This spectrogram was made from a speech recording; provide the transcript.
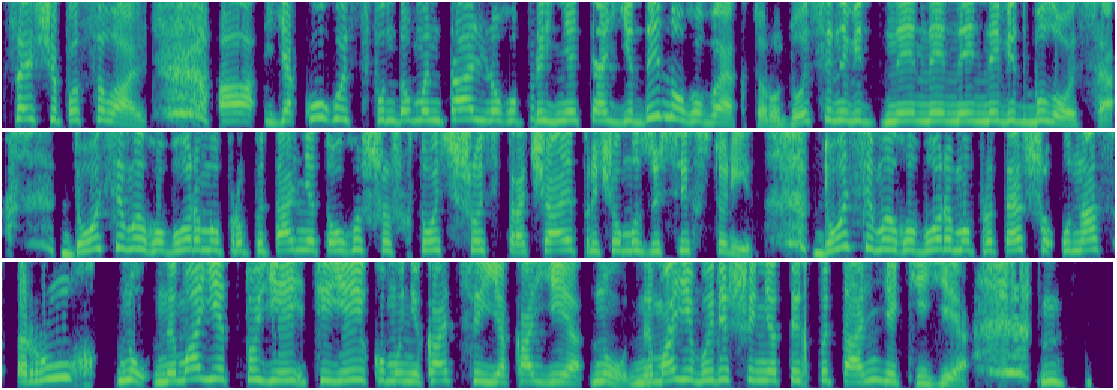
все, що посилають. А якогось фундаментального прийняття єдиного вектору досі не від не, не, не, не відбулося. Досі ми говоримо про питання того, що хтось щось втрачає, причому з усіх сторін. Досі ми говоримо про те, що у нас рух ну немає тієї тієї комунікації, яка є. Ну немає вирішення тих питань, які є.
